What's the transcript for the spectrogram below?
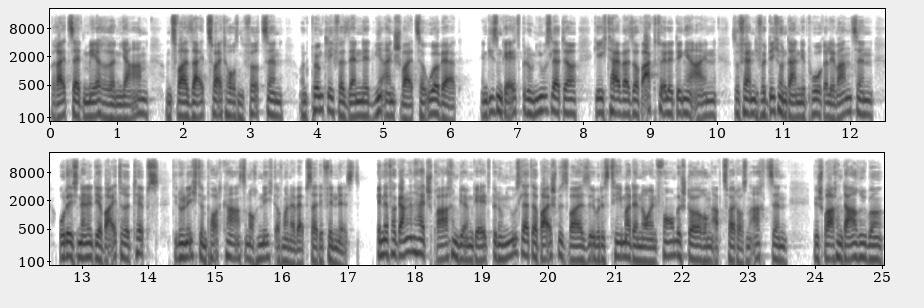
bereits seit mehreren Jahren und zwar seit 2014 und pünktlich versendet wie ein Schweizer Uhrwerk. In diesem Geldbildung Newsletter gehe ich teilweise auf aktuelle Dinge ein, sofern die für dich und dein Depot relevant sind, oder ich nenne dir weitere Tipps, die du nicht im Podcast und auch nicht auf meiner Webseite findest. In der Vergangenheit sprachen wir im Geldbildung Newsletter beispielsweise über das Thema der neuen Fondsbesteuerung ab 2018. Wir sprachen darüber,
